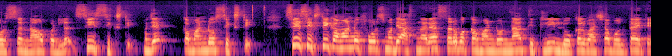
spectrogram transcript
फोर्सचं नाव पडलं सी सिक्स्टी म्हणजे commando sixty C sixty commando फोर्समध्ये असणाऱ्या सर्व कमांडोंना तिथली लोकल भाषा बोलता येते.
